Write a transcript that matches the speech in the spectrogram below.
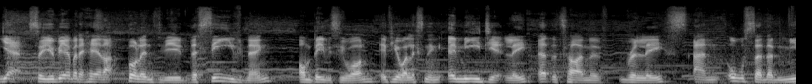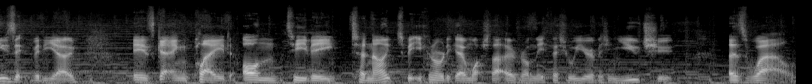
Yeah, so you'll be able to hear that full interview this evening on BBC One if you are listening immediately at the time of release. And also, the music video is getting played on TV tonight, but you can already go and watch that over on the official Eurovision YouTube as well.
